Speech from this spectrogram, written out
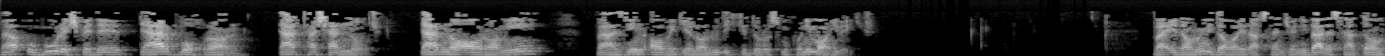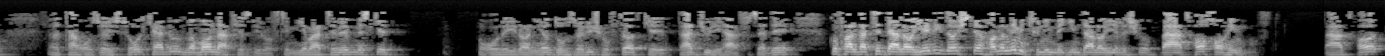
و عبورش بده در بحران در تشنج در ناآرامی و از این آب گلالودی که درست می‌کنی ماهی بگیر. و ادامه میده آقای رفسنجانی بله صدام تقاضای صلح کرده بود و ما نپذیرفتیم یه مرتبه مثل که به قول ایرانی ها دوزاریش افتاد که بد جوری حرف زده. گفت البته دلایلی داشته حالا نمی‌تونیم بگیم دلایلش رو بعدها خواهیم گفت. بعدها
